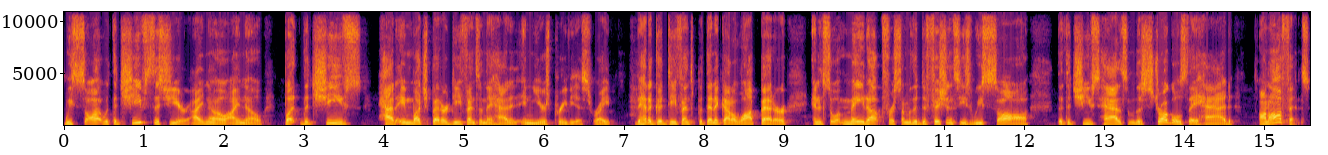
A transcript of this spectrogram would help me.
we saw it with the Chiefs this year. I know, I know. But the Chiefs had a much better defense than they had in, in years previous, right? They had a good defense, but then it got a lot better. And so it made up for some of the deficiencies we saw that the Chiefs had, some of the struggles they had on offense.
